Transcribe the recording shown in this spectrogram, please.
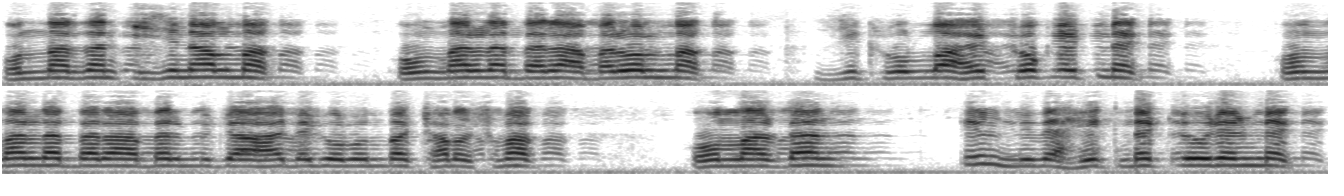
onlardan izin almak, onlarla beraber olmak, zikrullahı çok etmek, onlarla beraber mücadele yolunda çalışmak, onlardan ilmi ve hikmet öğrenmek,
